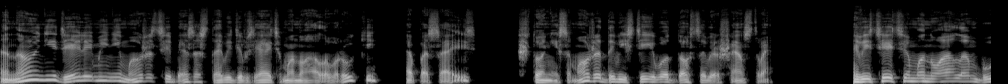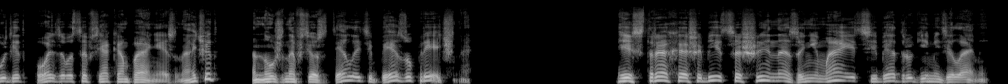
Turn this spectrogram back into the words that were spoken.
но неделями не может себя заставить взять мануал в руки, опасаясь, что не сможет довести его до совершенства. Ведь этим мануалом будет пользоваться вся компания, значит, нужно все сделать безупречно. Из страха ошибиться Шина занимает себя другими делами,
